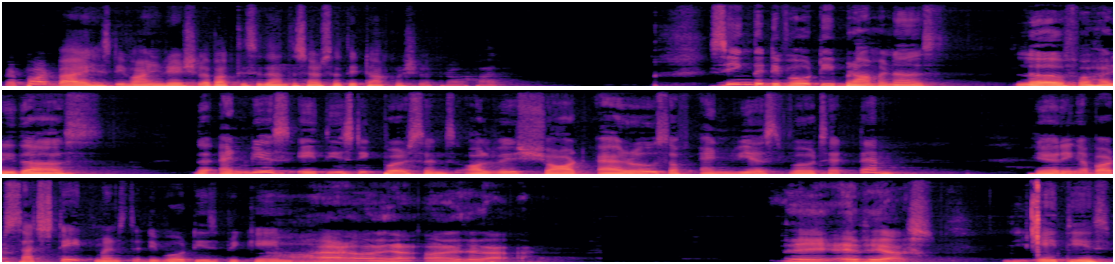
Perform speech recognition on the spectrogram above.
Purport by His Divine Grace Srila Bhaktisiddhanta Saraswati Thakur Srila Prabhupada. Seeing the devotee Brahmanas' love for Haridas, the envious atheistic persons always shot arrows of envious words at them. Hearing about such statements, the devotees became All right, let me, let me see that. The atheists the atheist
